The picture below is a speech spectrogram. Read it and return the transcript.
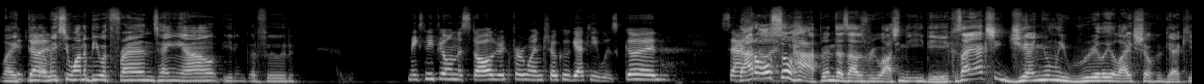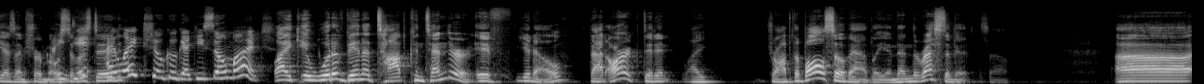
Like It you know, it makes you want to be with friends, hanging out, eating good food. Makes me feel nostalgic for when Shokugeki was good. Sad that time. also happened as I was rewatching the ED because I actually genuinely really like Shokugeki, as I'm sure most I of us did. did. I liked Shokugeki so much. like it would have been a top contender if you know that arc didn't like drop the ball so badly and then the rest of it so uh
